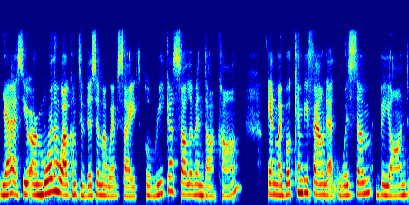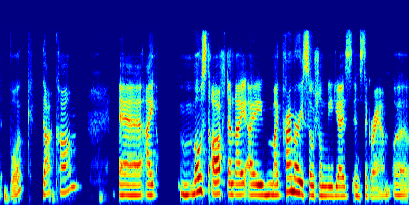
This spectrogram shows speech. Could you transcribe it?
Yes, you are more than welcome to visit my website, ulrikasullivan.com. And my book can be found at wisdombeyondbook.com. Uh, I most often I, I, my primary social media is Instagram, uh,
